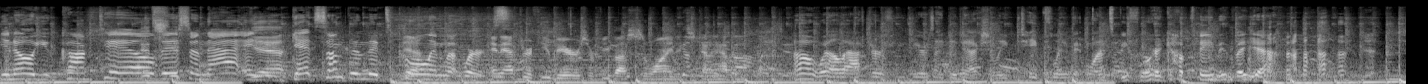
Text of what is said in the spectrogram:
you know, you cocktail It's- this and that, and yeah. you get something that's cool Yeah. and what works. And after a few beers or a few glasses of wine, it's kind of happened. oh well, after a few years, I did actually tape flame it once before it got painted. But yeah.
